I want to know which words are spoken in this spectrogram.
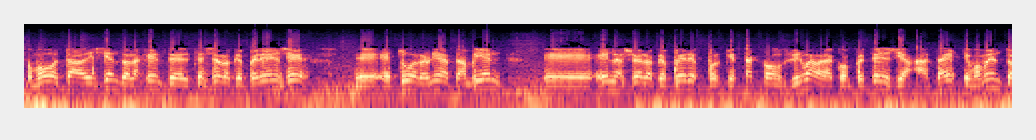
como vos estabas diciendo, la gente del TC Roque Perense eh, estuvo reunida también eh, en la ciudad de Roque Pérez porque está confirmada la competencia hasta este momento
